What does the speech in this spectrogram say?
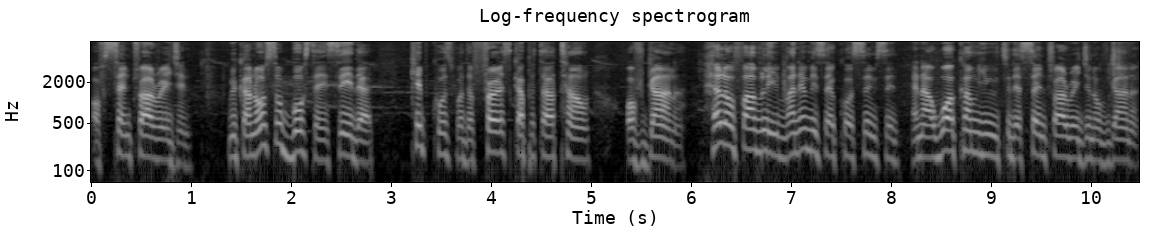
of Central region, we can also boast and say that Cape Coast was the first capital town of Ghana. Hello family, my name is Ekow Simpson and I welcome you to the Central region of Ghana.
